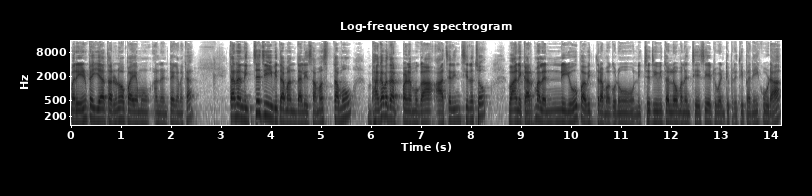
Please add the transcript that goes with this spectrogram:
మరి ఏమిటయ్యా తరుణోపాయము అని అంటే గనక తన నిత్య జీవితమందలి సమస్తము భగవదర్పణముగా ఆచరించినచో వాని కర్మలన్నీయూ పవిత్రమగును. నిత్య జీవితంలో మనం చేసేటువంటి ప్రతి పని కూడా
